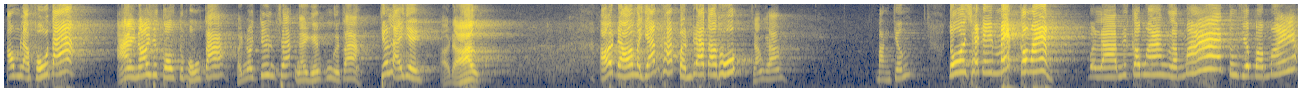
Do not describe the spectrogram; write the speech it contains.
Ông là phụ tá. Ai nói với cô tôi phụ tá? Phải nói chính xác nghề nghiệp của người ta. Chứ lại gì? Ở đợ. Ở đợ mà dám khám bệnh ra to thuốc. Sáng khám? Bằng chứng. Tôi sẽ đi mét công an. Bà làm như công an là má tôi giùm bà mét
